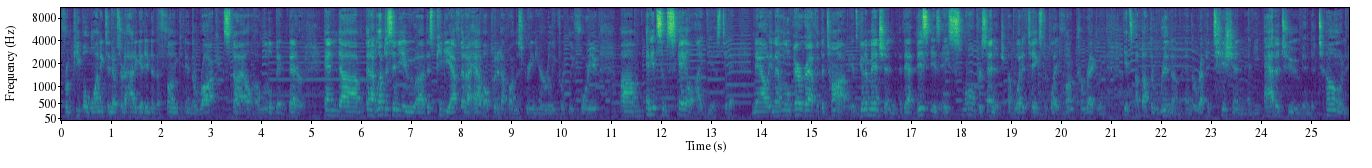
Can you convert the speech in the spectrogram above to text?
from people wanting to know sort of how to get into the funk and the rock style a little bit better. And, uh, and I'd love to send you uh, this PDF that I have. I'll put it up on the screen here really quickly for you. Um, and it's some scale ideas today. Now, in that little paragraph at the top, it's going to mention that this is a small percentage of what it takes to play funk correctly. It's about the rhythm and the repetition and the attitude and the tone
